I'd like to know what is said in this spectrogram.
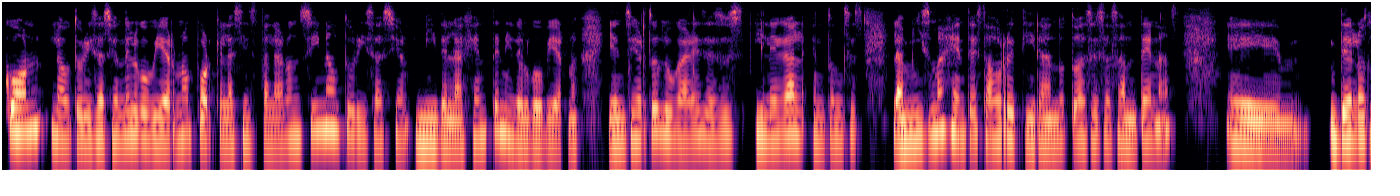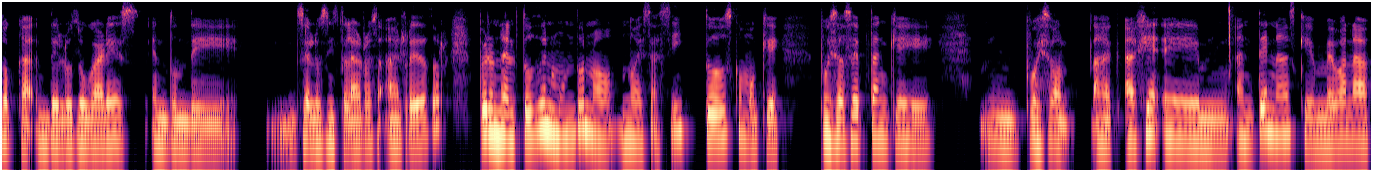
con la autorización del gobierno porque las instalaron sin autorización ni de la gente ni del gobierno y en ciertos lugares eso es ilegal entonces la misma gente ha estado retirando todas esas antenas eh, de, los de los lugares en donde se los instalaron alrededor, pero en el todo el mundo no, no es así. Todos como que pues aceptan que mm, pues son em, antenas que me van a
